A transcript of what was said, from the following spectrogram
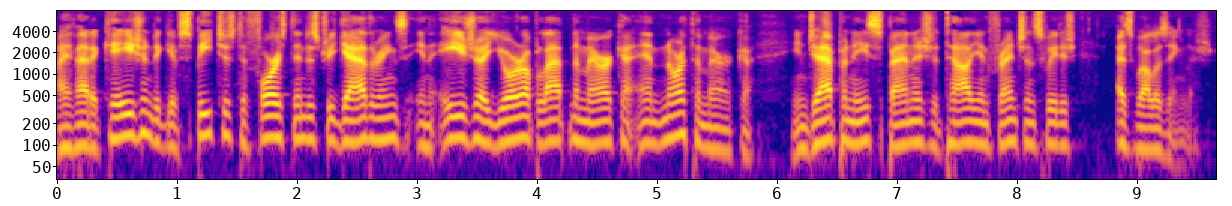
I have had occasion to give speeches to forest industry gatherings in Asia, Europe, Latin America, and North America in Japanese, Spanish, Italian, French, and Swedish, as well as English.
